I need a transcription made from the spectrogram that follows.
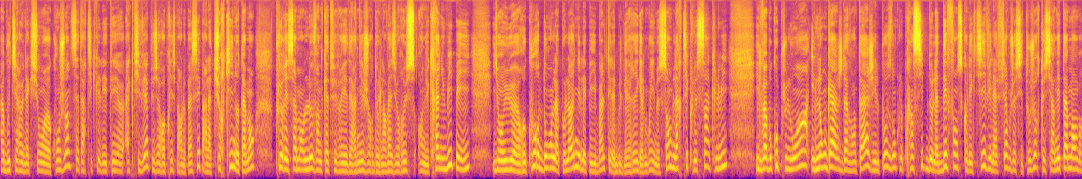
aboutir à une action euh, conjointe. Cet article a été euh, activé à plusieurs reprises par le passé, par la Turquie notamment, plus récemment le 24 février dernier, jour de l'invasion russe en Ukraine. Huit pays y ont eu euh, recours, dont la Pologne, les pays baltes et la Bulgarie également, il me semble. L'article 5, lui, il va beaucoup plus loin, il engage davantage et il pose donc le principe de la défense collective. Il affirme, je cite toujours, que si un État membre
